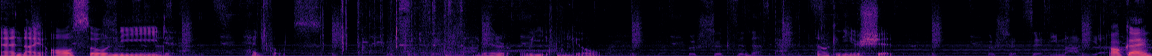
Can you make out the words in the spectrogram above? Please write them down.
and I also need headphones. There we go. Now I can hear shit. Okay,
